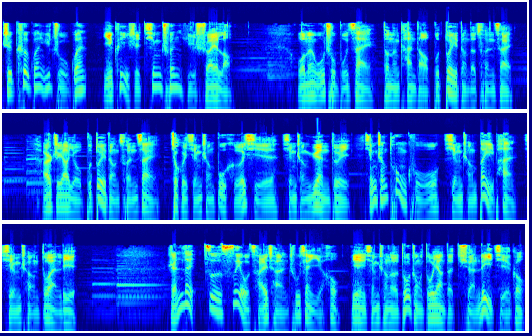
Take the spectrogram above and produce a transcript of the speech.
是客观与主观，也可以是青春与衰老。我们无处不在都能看到不对等的存在，而只要有不对等存在，就会形成不和谐，形成怨怼，形成痛苦，形成背叛，形成断裂。人类自私有财产出现以后，便形成了多种多样的权力结构。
